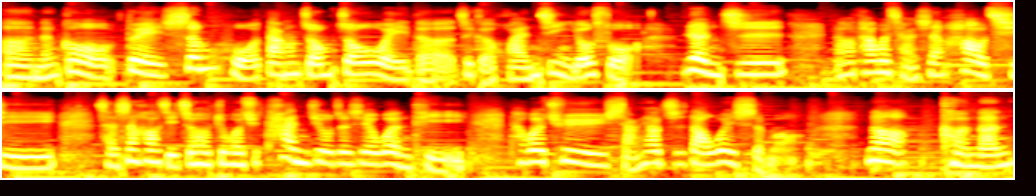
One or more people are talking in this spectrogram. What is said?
呃，能够对生活当中周围的这个环境有所认知，然后他会产生好奇，产生好奇之后就会去探究这些问题，他会去想要知道为什么。那可能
